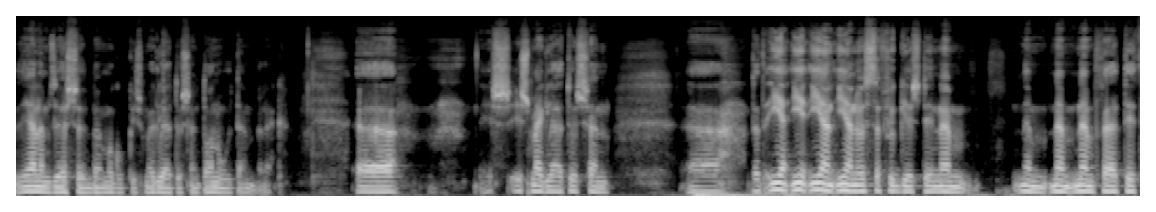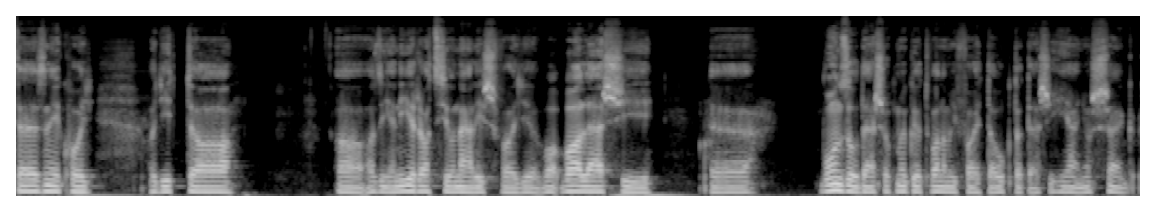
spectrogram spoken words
jellemző esetben maguk is meglehetősen tanult emberek és, és meglehetősen tehát ilyen, ilyen, ilyen összefüggést én nem, nem, nem, nem feltételeznék, hogy, hogy itt a, a, az ilyen irracionális vagy vallási vonzódások mögött valami fajta oktatási hiányosság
